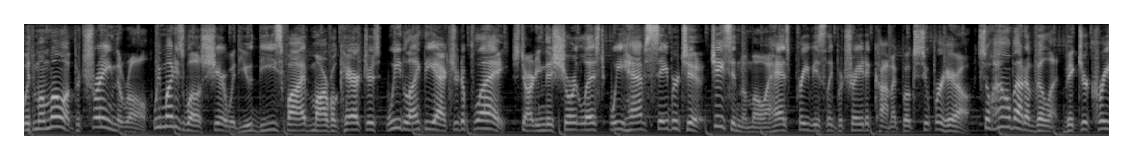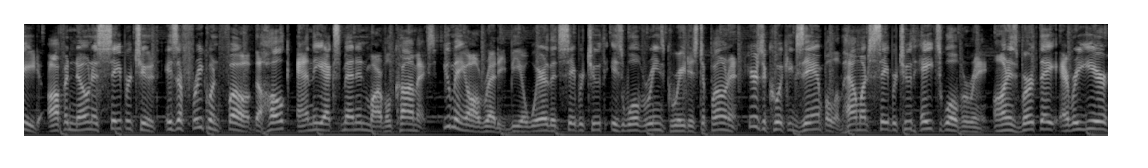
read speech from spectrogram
with Momoa portraying the role, we might as well share with you these five Marvel characters we'd like the actor to play. Starting this short list, we have Sabretooth. Jason Momoa has previously portrayed a comic book superhero. So how about a villain? Victor Creed, often known as Sabretooth, is a frequent foe of the Hulk and the X-Men in Marvel Comics. You may already be aware that Sabretooth is Wolverine's greatest opponent. Here's a quick example of how much Sabretooth hates Wolverine. On his birthday every year,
